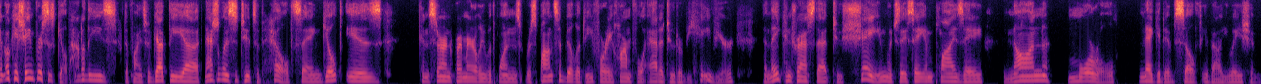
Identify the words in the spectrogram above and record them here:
Okay, shame versus guilt. How do these define? So we've got the uh, National Institutes of Health saying guilt is concerned primarily with one's responsibility for a harmful attitude or behavior. And they contrast that to shame, which they say implies a non moral negative self evaluation.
